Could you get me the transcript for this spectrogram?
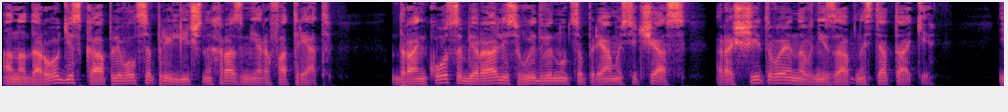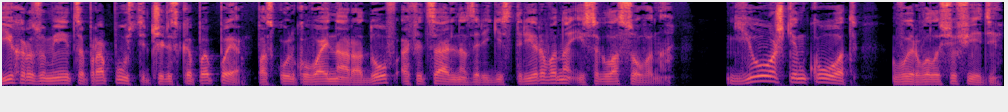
а на дороге скапливался приличных размеров отряд. Дранько собирались выдвинуться прямо сейчас, рассчитывая на внезапность атаки. Их, разумеется, пропустят через КПП, поскольку война родов официально зарегистрирована и согласована. «Ешкин кот!» — вырвалось у Феди.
